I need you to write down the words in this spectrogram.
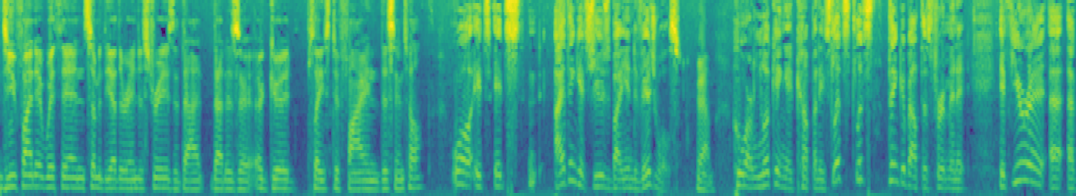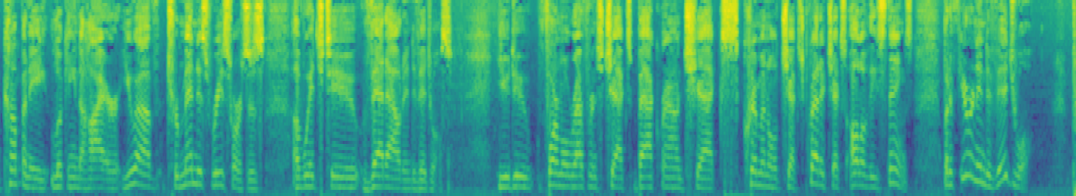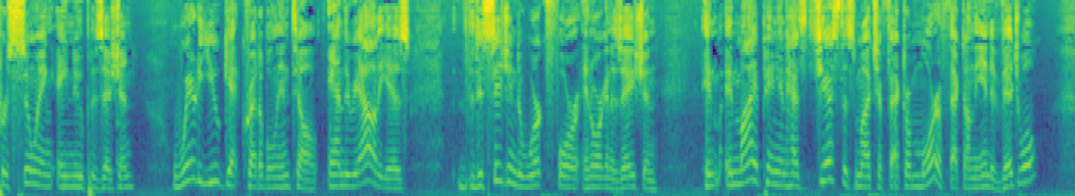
Do you find it within some of the other industries that that, that is a, a good place to find this intel? Well, it's it's. I think it's used by individuals yeah. who are looking at companies. Let's let's think about this for a minute. If you're a, a, company looking to hire, you have tremendous resources of which to vet out individuals. You do formal reference checks, background checks, criminal checks, credit checks, all of these things. But if you're an individual pursuing a new position, where do you get credible intel? And the reality is, the decision to work for an organization in in my opinion, has just as much effect or more effect on the individual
